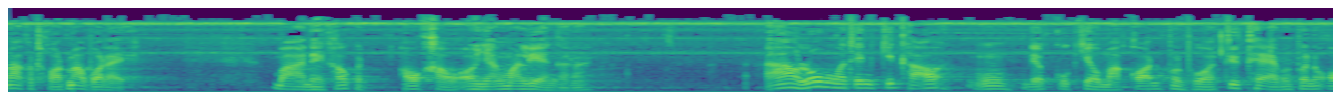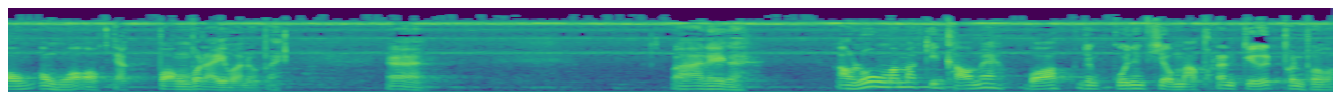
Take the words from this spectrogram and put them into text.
มากก็ถอดมากบ่ได้บาดเนี่ยเขาก็เอาเข่าเอายังมาเลี้ยงกันนะ อ้าวลงมาเทนกินเขาอืเดี๋ยวกูเกี่ยวหมากก้อนพนพัวที่แท้มันเพิ่นเอาเอาหัวออกจากปองบ่ได้วันออกไป เออว่าเนี่ยไงเอาลงมามากินเขาไหมบอกยังกูยังเกี่ยวหมากพันจืดพนพัว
